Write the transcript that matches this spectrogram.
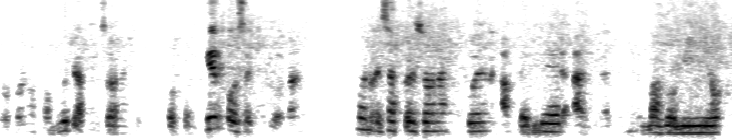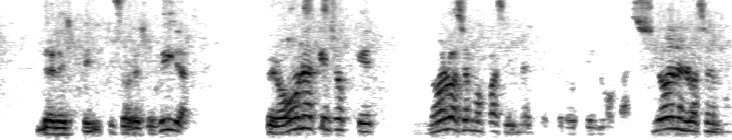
yo conozco muchas personas que por cualquier cosa explotan, bueno, esas personas pueden aprender a, tener más dominio del espíritu sobre sus vidas. Pero aún aquellos que no lo hacemos fácilmente, pero que en ocasiones lo hacemos,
